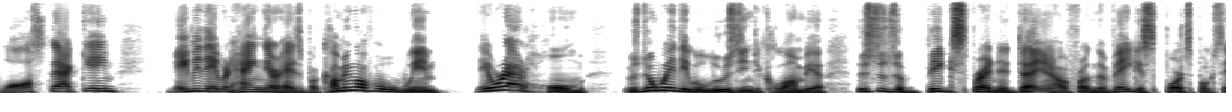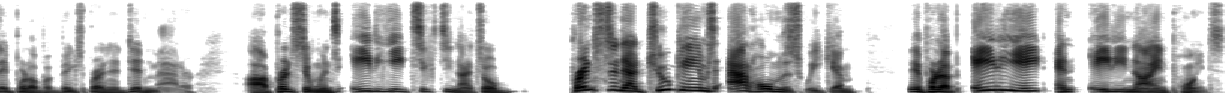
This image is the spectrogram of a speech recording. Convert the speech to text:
lost that game, maybe they would hang their heads. But coming off of a win, they were at home. There was no way they were losing to Columbia. This was a big spread. And it, you know, from the Vegas sports books, they put up a big spread and it didn't matter. Uh, Princeton wins 88 69. So Princeton had two games at home this weekend. They put up 88 and 89 points.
